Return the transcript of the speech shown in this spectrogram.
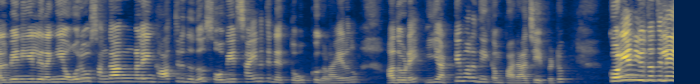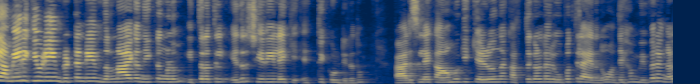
അൽബേനിയയിൽ ഇറങ്ങിയ ഓരോ സംഘാംഗങ്ങളെയും കാത്തിരുന്നത് സോവിയറ്റ് സൈന്യത്തിന്റെ തോക്കുകളായിരുന്നു. അതോടെ ഈ അട്ടിമറി നീക്കം പരാജയപ്പെട്ടു. കൊറിയൻ യുദ്ധത്തിലെ അമേരിക്കയുടെയും ബ്രിട്ടന്റെയും നിർണായക നീക്കങ്ങളും ഇത്തരത്തിൽ എതിർചേരിയിലേക്ക് എത്തിക്കൊണ്ടിരുന്നു. പാരീസിലെ കാമുകിക്ക് എഴുതുന്ന കത്തുകളുടെ രൂപത്തിലായിരുന്നു അദ്ദേഹം വിവരങ്ങൾ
